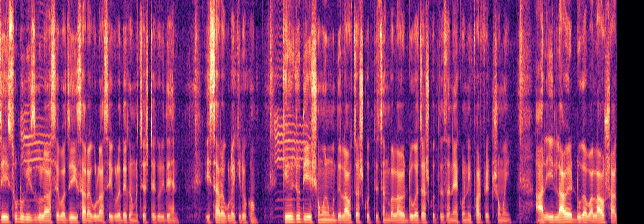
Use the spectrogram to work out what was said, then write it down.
যেই সুডু বীজগুলো আছে বা যেই সারাগুলো আছে, এগুলো দেখানোর চেষ্টা করি, দেখেন। এই সারাগুলো কীরকম? কেউ যদি এই সময়ের মধ্যে লাউ চাষ করতে চান বা লাউয়ের ডোগা চাষ করতে চান এখনই পারফেক্ট সময়। আর এই লাউয়ের ডোগা বা লাউ শাক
